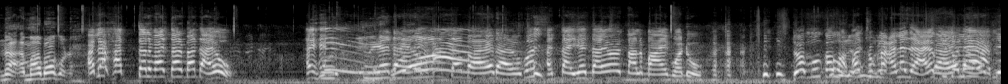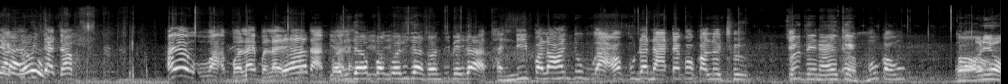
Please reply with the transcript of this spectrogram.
ના બા અલે હત્તર વાર તાર બા તું એ ડાયો તા ડાયો બસ. તાઈએ દાયો તાર બાએ ગોડો. જો હું કહું આ છોકલા આલે દાયો કીધો લે બે. પીતા જમ. બલાય બલાય જા પગ વળી જા. શાંતિ ઠંડી પલાવન તું આવા પૂરા નાટકો કલો છું. શું થઈને આવ્યો કે? હું કહું તો મોહણીઓ.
